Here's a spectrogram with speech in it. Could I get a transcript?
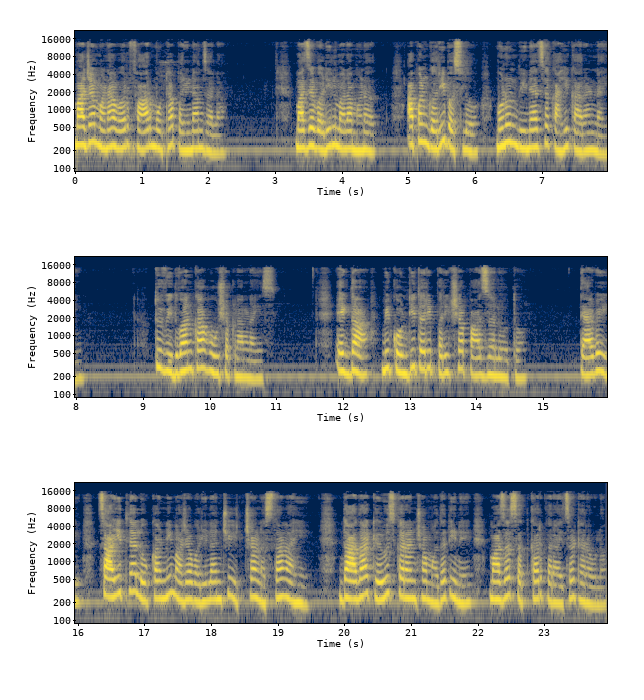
माझ्या मनावर फार मोठा परिणाम झाला. माझे वडील मला म्हणत आपण गरीब असलो म्हणून विण्याचं काही कारण नाही. तू विद्वान का होऊ शकणार नाहीस? एकदा मी कोणती तरी परीक्षा पास झालो होतो. त्यावेळी चाळीतल्या लोकांनी माझ्या वडिलांची इच्छा नसतानाही दादा केळुसकरांच्या मदतीने माझा सत्कार करायचं ठरवलं.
